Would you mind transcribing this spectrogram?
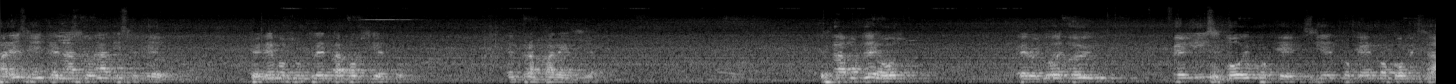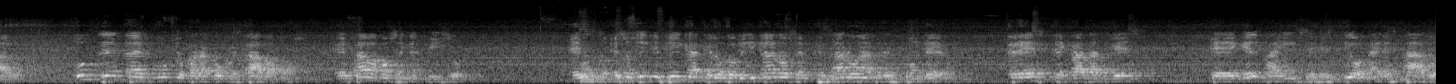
Transparencia Internacional dice que tenemos un 30% en transparencia. Estamos lejos, pero yo estoy feliz hoy porque siento que hemos comenzado. Un 30 es mucho para como estábamos. Estábamos en el piso. eso significa que los dominicanos empezaron a responder tres de cada diez que en el país se gestiona el Estado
